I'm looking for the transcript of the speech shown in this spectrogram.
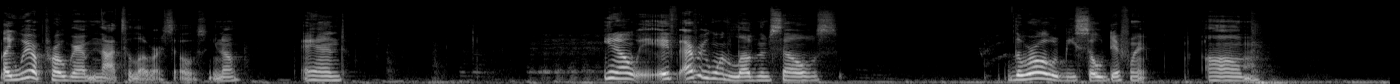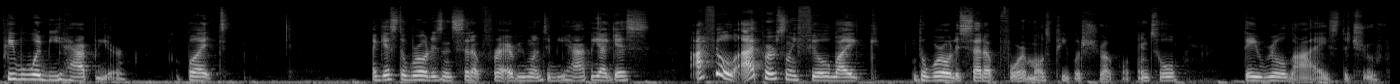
like we are programmed not to love ourselves, you know, and you know, if everyone loved themselves, the world would be so different. Um, people would be happier. But I guess the world isn't set up for everyone to be happy. I guess I feel, I personally feel like the world is set up for most people to struggle until they realize the truth.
